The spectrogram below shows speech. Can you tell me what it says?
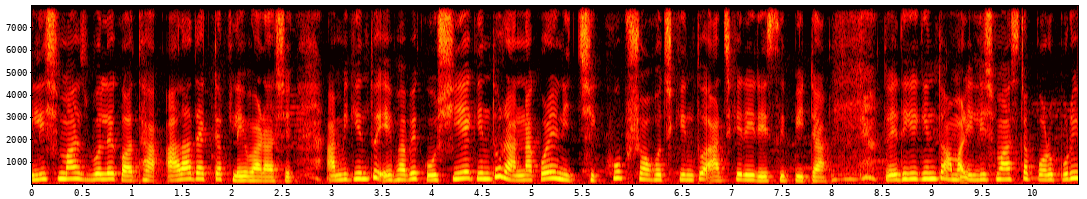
ইলিশ মাছ বলে কথা, আলাদা একটা ফ্লেভার আসে। আমি কিন্তু এভাবে কষিয়ে কিন্তু রান্না করে নিচ্ছি। খুব সহজ কিন্তু আজকের এই রেসিপিটা তো এদিকে কিন্তু আমার ইলিশ মাছটা পুরোপুরি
